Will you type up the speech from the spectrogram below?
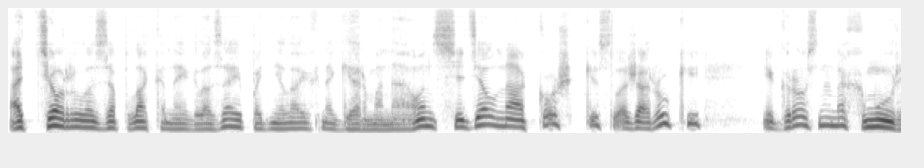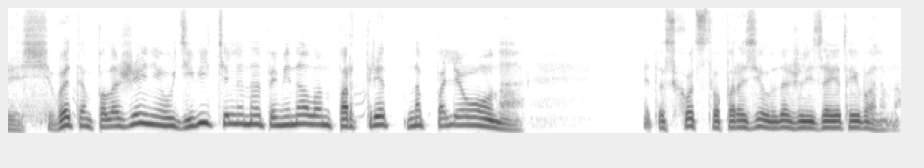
оттерла заплаканные глаза и подняла их на Германа. Он сидел на окошке, сложа руки и грозно нахмурясь. В этом положении удивительно напоминал он портрет Наполеона – это сходство поразило даже Лизавету Ивановну.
